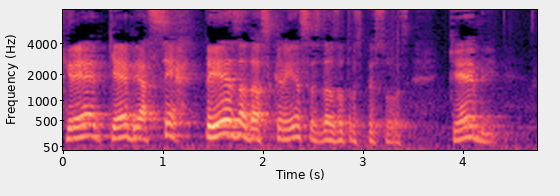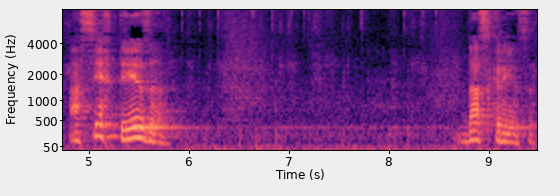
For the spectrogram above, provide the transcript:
Quebre a certeza das crenças das outras pessoas. Quebre a certeza das crenças.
